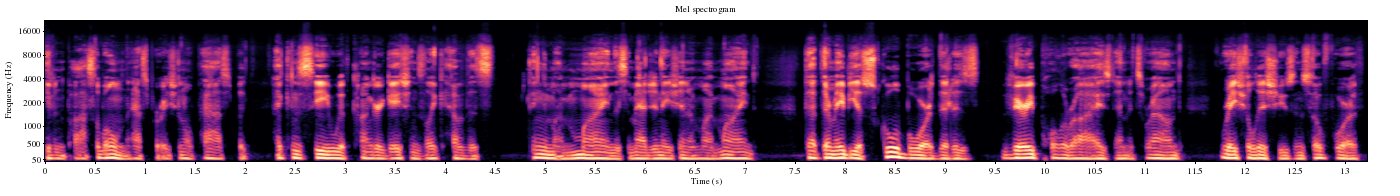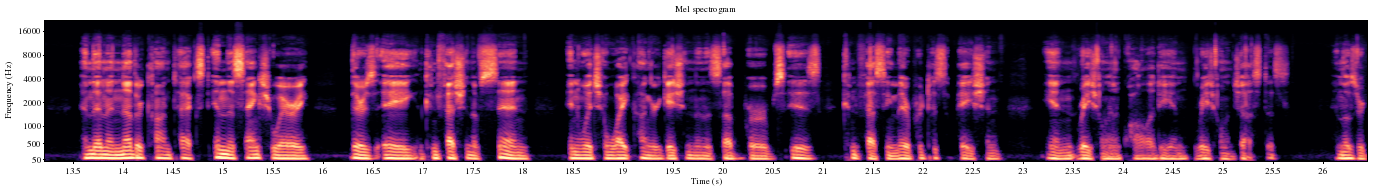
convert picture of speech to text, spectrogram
even possible, an aspirational past, but I can see with congregations like have this thing in my mind, this imagination in my mind, that there may be a school board that is very polarized and it's around racial issues and so forth. And then another context in the sanctuary, there's a confession of sin in which a white congregation in the suburbs is confessing their participation in racial inequality and racial injustice. And those are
